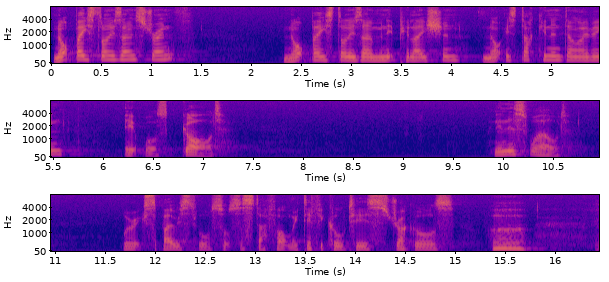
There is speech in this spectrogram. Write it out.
Not based on his own strength, not based on his own manipulation, not his ducking and diving. It was God. And in this world, we're exposed to all sorts of stuff, aren't we? Difficulties, struggles. Oh.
